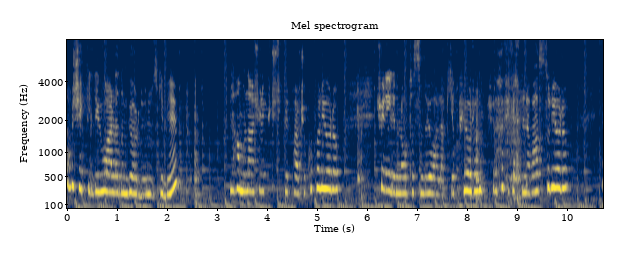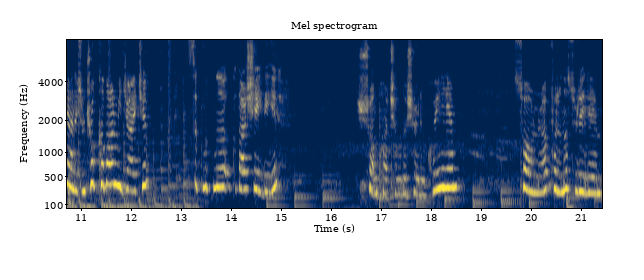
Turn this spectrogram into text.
Bu şekilde yuvarladım gördüğünüz gibi. Hamurdan şöyle küçücük bir parça koparıyorum. Şöyle elimin ortasında yuvarlak yapıyorum. Şöyle hafif üstüne bastırıyorum. Yani şimdi çok kabarmayacağı için sıklıklı kadar şey değil. Şu an parçamı da şöyle koyayım. Sonra fırına sürelim.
